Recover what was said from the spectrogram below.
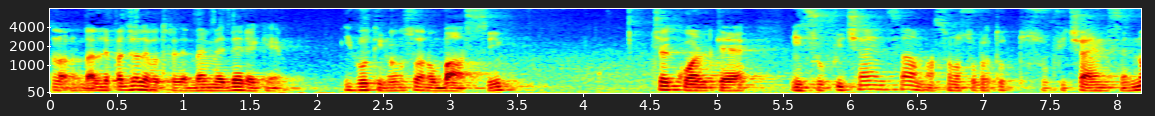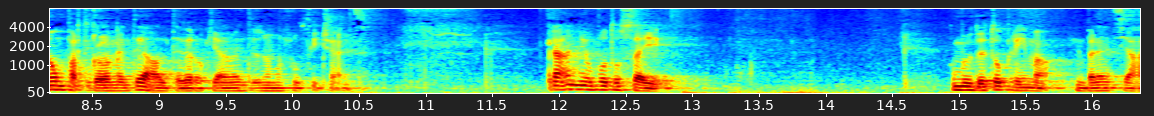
Allora, dalle pagelle potrete ben vedere che i voti non sono bassi, c'è qualche insufficienza, ma sono soprattutto sufficienze non particolarmente alte, però chiaramente sono sufficienze. Cragno voto 6. Come ho detto prima, il Venezia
